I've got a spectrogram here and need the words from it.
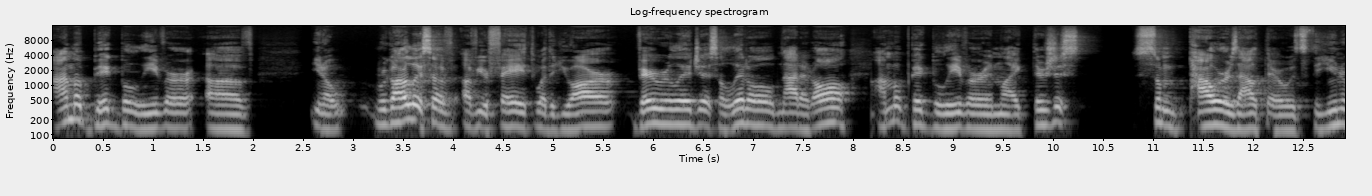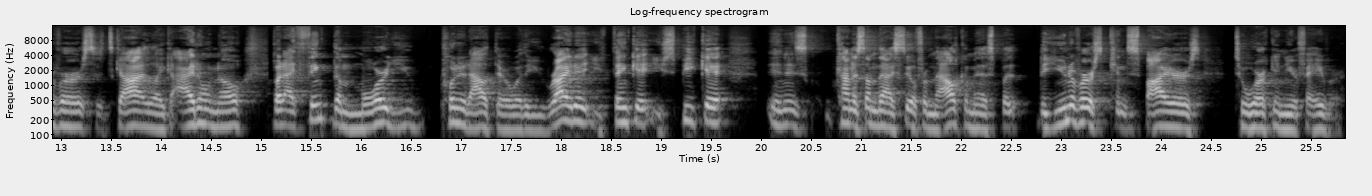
I'm a big believer of, you know, regardless of, of your faith, whether you are very religious, a little, not at all, I'm a big believer in like there's just some powers out there. It's the universe, it's God. Like I don't know, but I think the more you put it out there, whether you write it, you think it, you speak it, and is kind of something I steal from the alchemist. But the universe conspires to work in your favor.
